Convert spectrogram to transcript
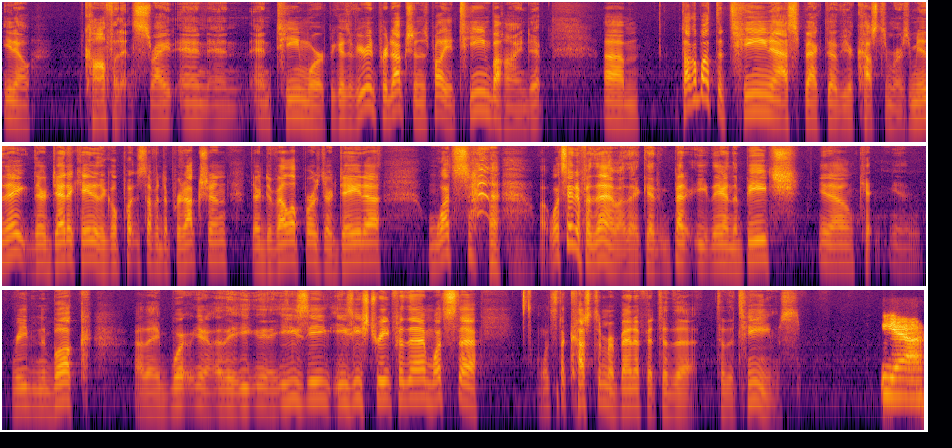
you know, confidence, right? And, and, and teamwork, because if you're in production, there's probably a team behind it. Um, talk about the team aspect of your customers. I mean, they, they're dedicated, they go putting stuff into production, they're developers, their data what's what's in it for them? Are they getting better? They're on the beach, you know, reading the book. Are they, you know, are they easy easy street for them? What's the what's the customer benefit to the to the teams? Yeah,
